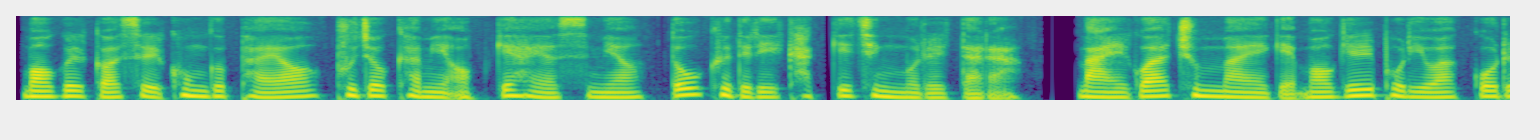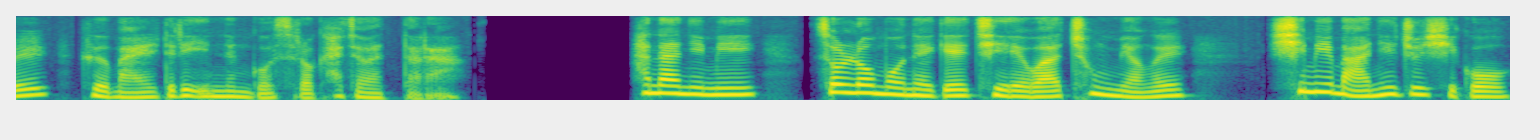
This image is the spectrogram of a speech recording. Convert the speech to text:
먹을 것을 공급하여 부족함이 없게 하였으며 또 그들이 각기 직무를 따라 말과 준마에게 먹일 보리와 꼴을 그 말들이 있는 곳으로 가져왔더라. 하나님이 솔로몬에게 지혜와 총명을 심히 많이 주시고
